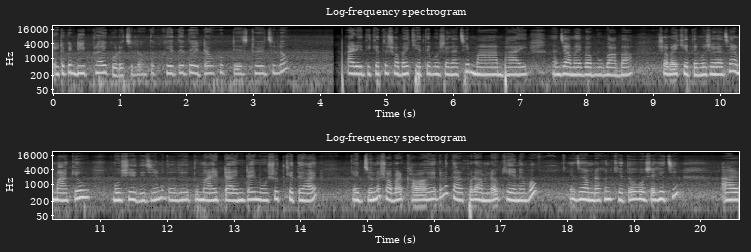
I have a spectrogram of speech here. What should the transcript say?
এটাকে ডিপ ফ্রাই করেছিল। তো খেতে তো এটাও খুব টেস্ট হয়েছিল। আর এদিকে তো সবাই খেতে বসে গেছে। মা, ভাই, জামাইবাবু, বাবা সবাই খেতে বসে গেছে। আর মাকেও বসিয়ে দিয়েছে, জানো তো? যেহেতু মায়ের টাইম টাইম ওষুধ খেতে হয়, এর জন্য সবার খাওয়া হয়ে গেলে তারপরে আমরাও খেয়ে নেব। এই যে আমরা এখন খেতেও বসে গেছি। আর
